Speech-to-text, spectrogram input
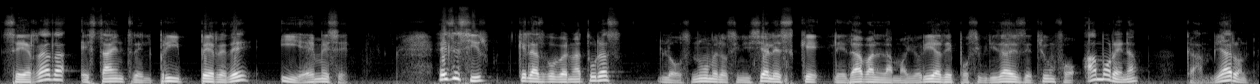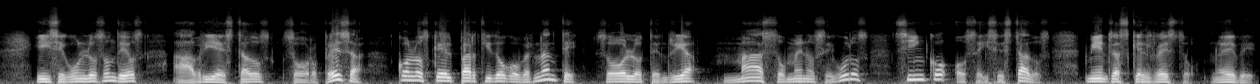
cerrada está entre el PRI, PRD y MC. Es decir, que las gobernaturas, los números iniciales que le daban la mayoría de posibilidades de triunfo a Morena, cambiaron, y según los sondeos, habría estados sorpresa, con los que el partido gobernante solo tendría más o menos seguros cinco o seis estados, mientras que el resto, nueve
